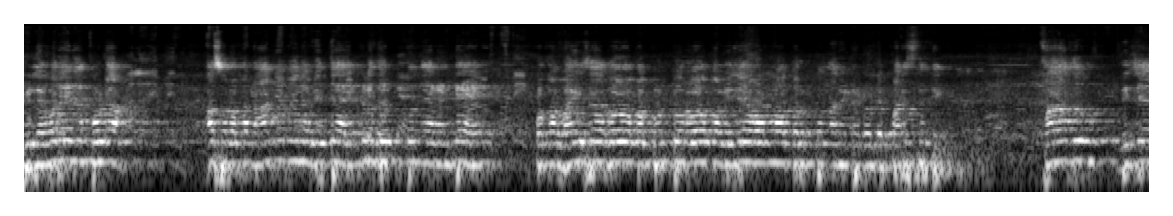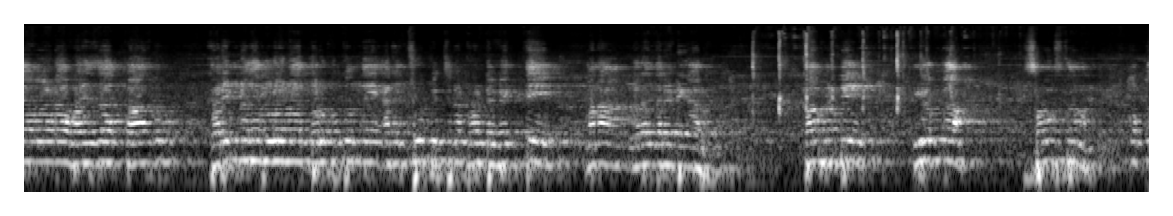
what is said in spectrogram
వీళ్ళెవరైనా కూడా అసలు ఒక నాణ్యమైన విద్య ఎక్కడ దొరుకుతుంది అని అంటే ఒక వైజాగ్ ఒక గుంటూరు ఒక విజయవాడలో దొరుకుతుంది అనేటటువంటి పరిస్థితి. కాదు విజయవాడ వైజాగ్ కాదు కరీంనగర్లోనే దొరుకుతుంది అని చూపించినటువంటి వ్యక్తి మన నరేందర్ రెడ్డి గారు. కాబట్టి ఈ యొక్క సంస్థను ఒక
